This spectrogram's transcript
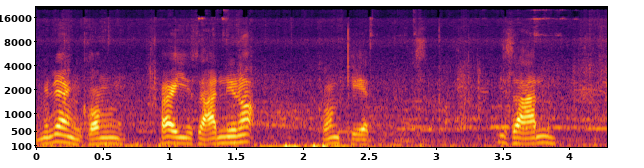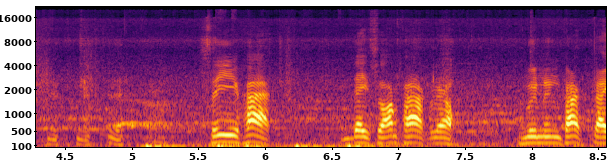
แมลงของภาคอีสานนี่เนาะของเขตอีสานสี่ภาคได้สองภาคแล้ว มือหนึ่งภาคใต้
